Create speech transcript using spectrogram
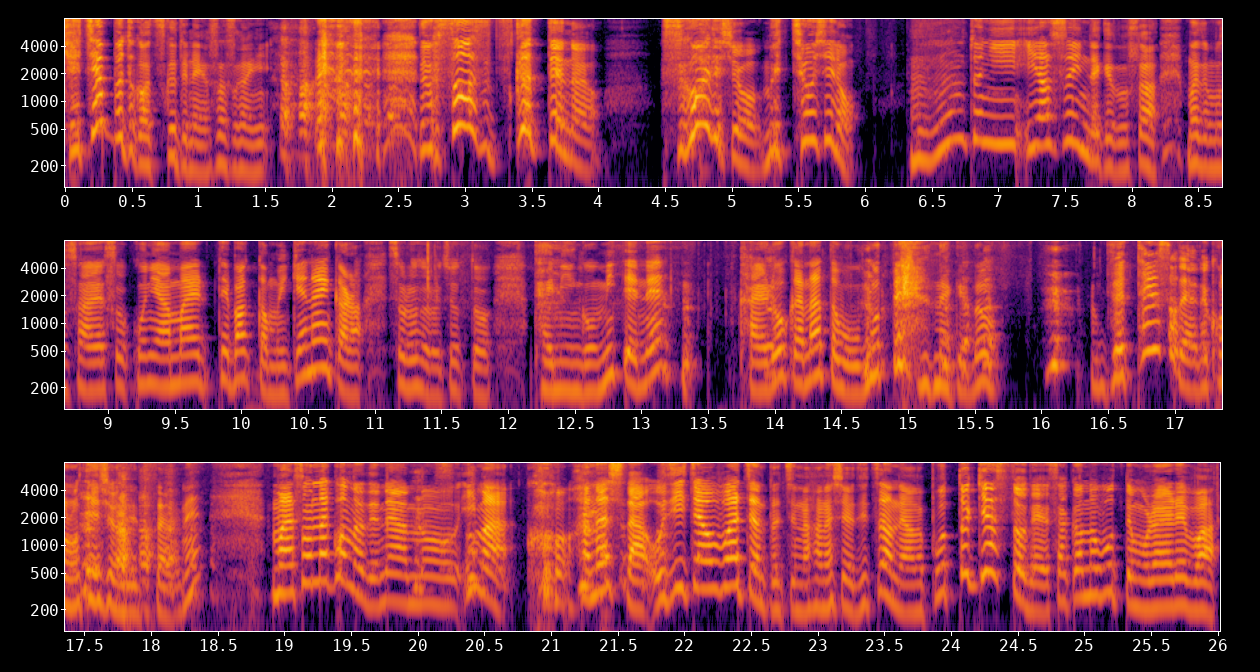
ケチャップとかは作ってないよさすがに。でもソース作ってんのよすごいでしょ。めっちゃ美味しいの。もう本当に安いんだけどさ。まあでもさそこに甘えてばっかもいけないからそろそろちょっとタイミングを見てね帰ろうかなとも思ってるんだけど。絶対嘘だよねこのテンションで言ってたらね。まあそんなこんなでねあの今こう話したおじいちゃんおばあちゃんたちの話は実はねあのポッドキャストで遡ってもらえれば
